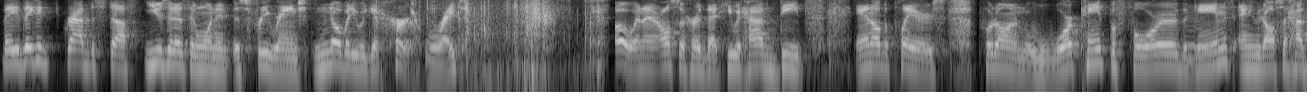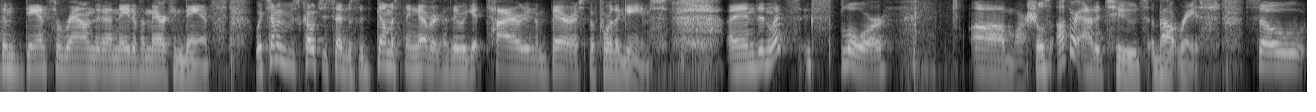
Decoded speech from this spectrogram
They, they could grab the stuff, use it as they wanted, as free range. Nobody would get hurt, right? Oh, and I also heard that he would have Dietz and all the players put on war paint before the games, and he would also have them dance around in a Native American dance, which some of his coaches said was the dumbest thing ever because they would get tired and embarrassed before the games. And then let's explore uh, Marshall's other attitudes about race. So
